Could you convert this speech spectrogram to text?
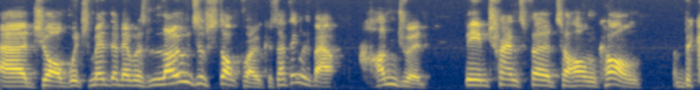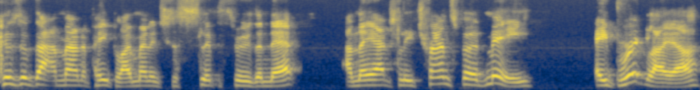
uh, job, which meant that there was loads of stockbrokers. I think it was about 100 being transferred to Hong Kong because of that amount of people, I managed to slip through the net, and they actually transferred me, a bricklayer.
